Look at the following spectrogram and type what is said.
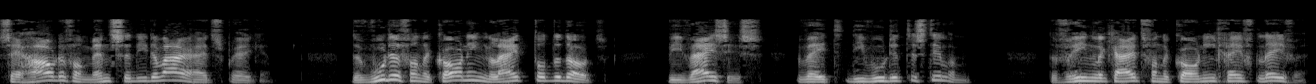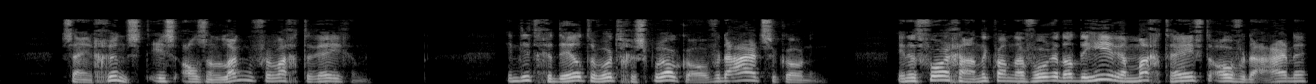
Zij houden van mensen die de waarheid spreken. De woede van de koning leidt tot de dood. Wie wijs is, weet die woede te stillen. De vriendelijkheid van de koning geeft leven. Zijn gunst is als een lang verwachte regen. In dit gedeelte wordt gesproken over de aardse koning. In het voorgaande kwam naar voren dat de Heere macht heeft over de aarde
